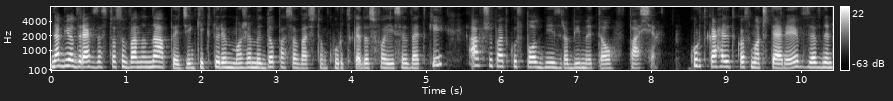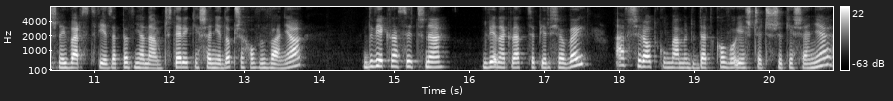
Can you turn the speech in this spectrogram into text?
Na biodrach zastosowano napy, dzięki którym możemy dopasować tą kurtkę do swojej sylwetki, a w przypadku spodni zrobimy to w pasie. Kurtka Held Cosmo 4 w zewnętrznej warstwie zapewnia nam cztery kieszenie do przechowywania, dwie klasyczne, dwie na klatce piersiowej, a w środku mamy dodatkowo jeszcze trzy kieszenie,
